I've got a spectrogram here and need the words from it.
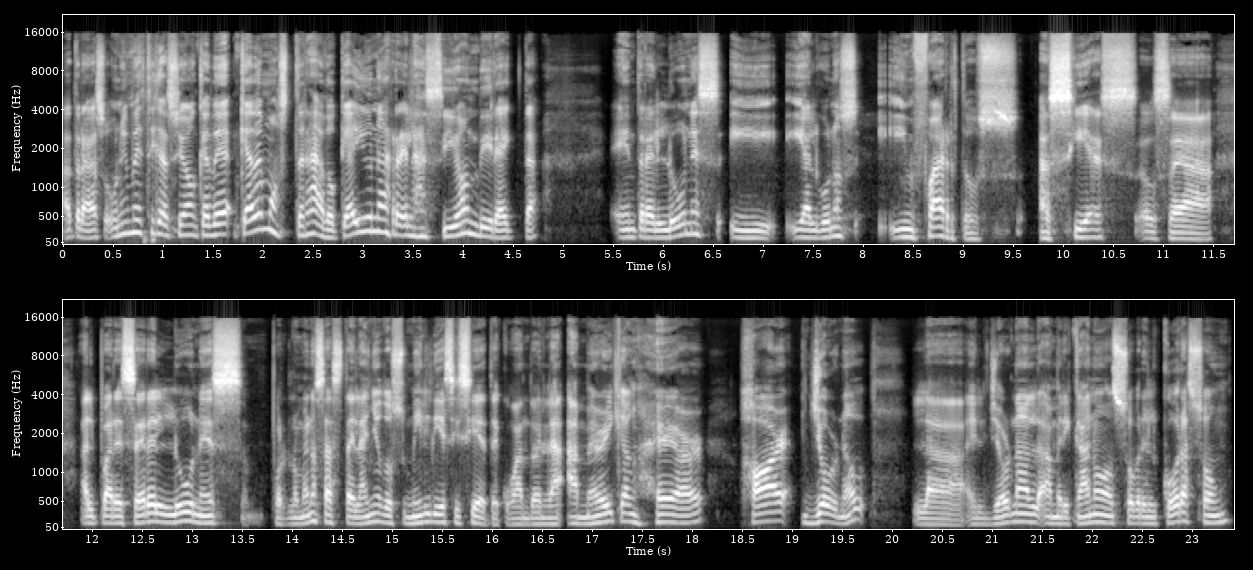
atrás una investigación que, ha demostrado que hay una relación directa entre el lunes y, algunos infartos. Así es, o sea, al parecer el lunes, por lo menos hasta el año 2017, cuando en la American Heart, Heart Journal, el journal americano sobre el corazón,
